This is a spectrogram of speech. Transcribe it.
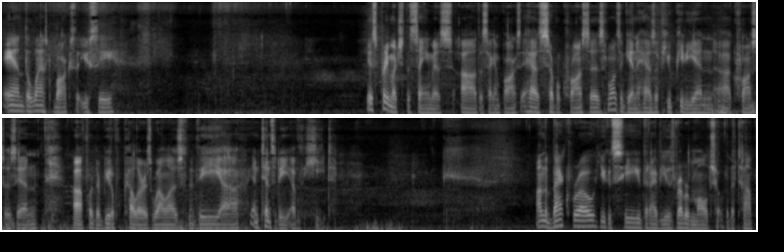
And the last box that you see is pretty much the same as uh, the second box. It has several crosses, and once again, it has a few PDN uh, crosses in uh, for their beautiful color as well as the uh, intensity of the heat. On the back row, you can see that I've used rubber mulch over the top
